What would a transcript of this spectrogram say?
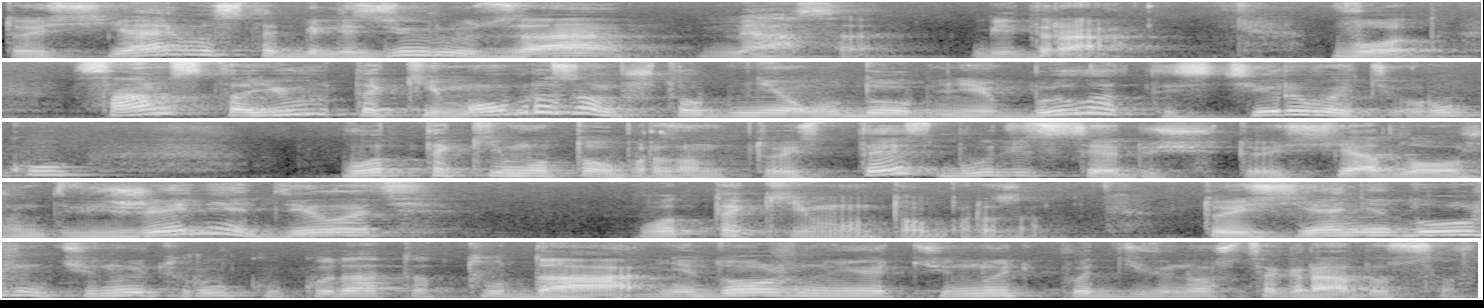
То есть я его стабилизирую за мясо бедра. Вот. Сам стою таким образом, чтобы мне удобнее было тестировать руку вот таким вот образом. То есть тест будет следующий. То есть я должен движение делать вот таким вот образом. То есть я не должен тянуть руку куда-то туда, не должен ее тянуть под 90 градусов.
